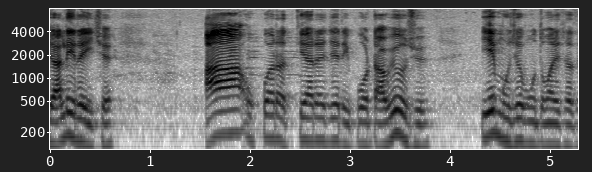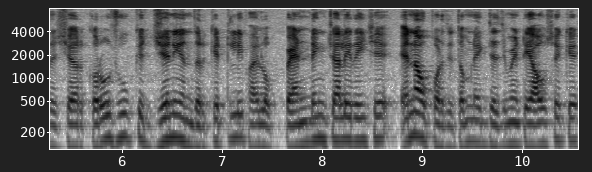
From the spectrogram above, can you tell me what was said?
ચાલી રહી છે, આ ઉપર અત્યારે જે રિપોર્ટ આવ્યો છે એ મુજબ હું તમારી સાથે શેર કરું છું કે જેની અંદર કેટલી ફાઇલો પેન્ડિંગ ચાલી રહી છે. એના ઉપરથી તમને એક જજમેન્ટ એ આવશે કે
